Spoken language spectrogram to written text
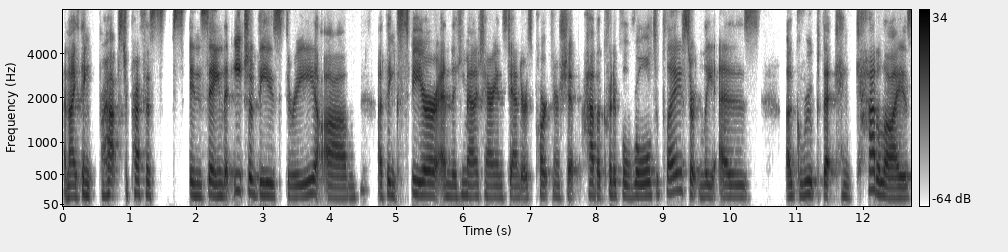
And I think perhaps to preface in saying that each of these three, um, I think Sphere and the Humanitarian Standards Partnership have a critical role to play, certainly as a group that can catalyze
